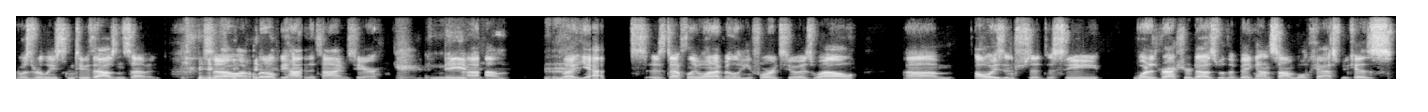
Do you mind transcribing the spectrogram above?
was released in 2007, so I'm a little behind the times here. Indeed. Um, but yeah, it's, it's definitely one I've been looking forward to as well. Um, always interested to see what a director does with a big ensemble cast because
